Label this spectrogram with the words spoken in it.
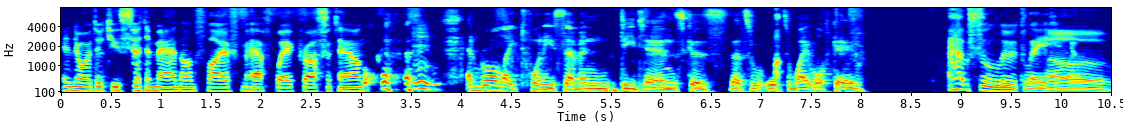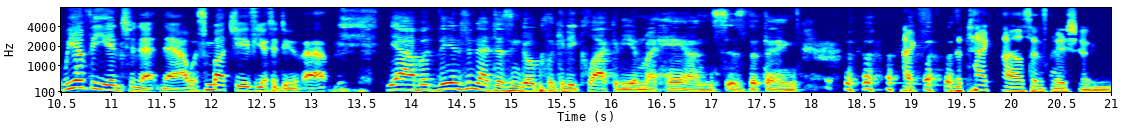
in order to set a man on fire from halfway across the town. And roll like 27 d10s because that's it's a White Wolf game. Absolutely. Oh, We have the internet now. It's much easier to do that. Yeah, but the internet doesn't go clickety clackety in my hands, is the thing. the tactile sensation.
